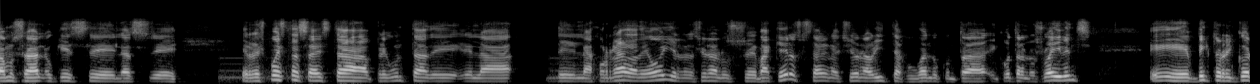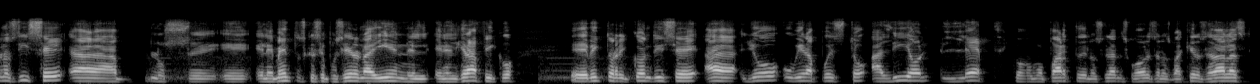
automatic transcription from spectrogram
vamos a lo que es eh, las eh, respuestas a esta pregunta de la, de la jornada de hoy en relación a los eh, vaqueros que están en acción ahorita jugando contra, contra los Ravens. Víctor Rincón nos dice a los elementos que se pusieron ahí en el, en el gráfico. Víctor Rincón dice, ah, yo hubiera puesto a Leon Lett como parte de los grandes jugadores de los Vaqueros de Dallas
